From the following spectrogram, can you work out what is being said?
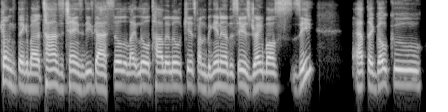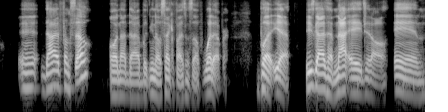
come to think about it, times have changed, and these guys still look like little toddler little kids from the beginning of the series, Dragon Ball Z. After Goku eh, died from Cell, or not died, but you know, sacrificed himself, whatever. But yeah, these guys have not aged at all, and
